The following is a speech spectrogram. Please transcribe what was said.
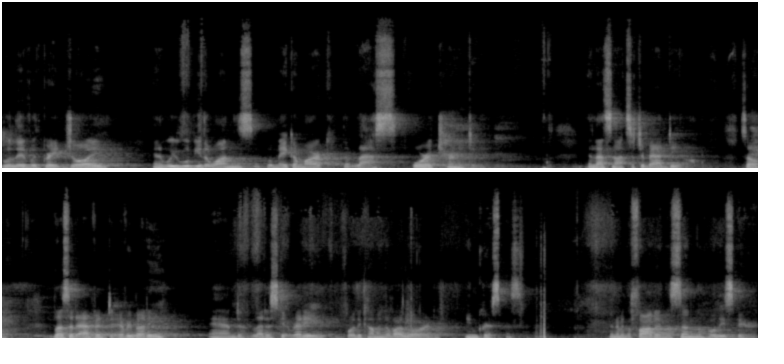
who live with great joy, and we will be the ones who make a mark that lasts for eternity. And that's not such a bad deal. So, blessed Advent to everybody, and let us get ready for the coming of our Lord in Christmas. In the name of the Father, and the Son, and the Holy Spirit.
